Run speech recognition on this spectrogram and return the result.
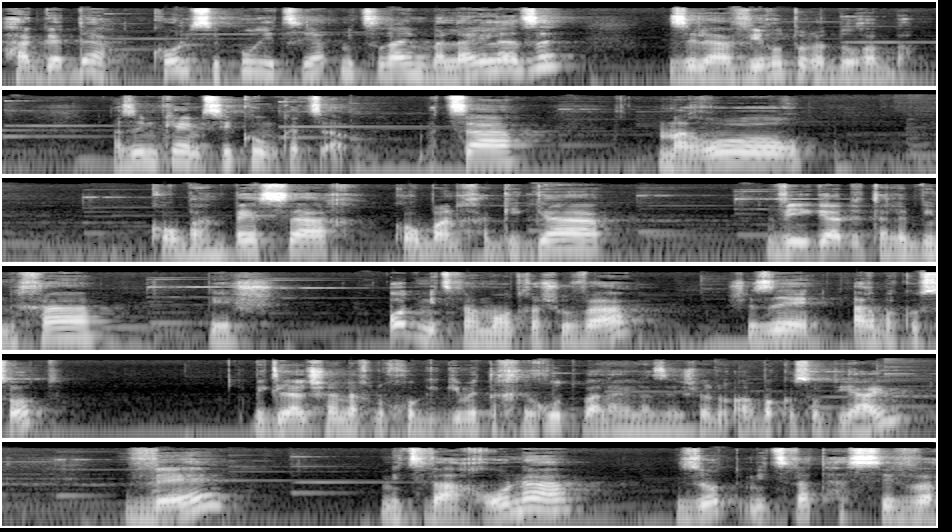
הגדה. כל סיפור יציאת מצרים בלילה הזה זה להעביר אותו לדור הבא. אז אם כן, סיכום קצר. מצה, מרור, קורבן פסח, קורבן חגיגה, והגדת לבנך, ויש עוד מצווה מאוד חשובה, שזה ארבע כוסות. בגלל שאנחנו חוגגים את החירות בלילה הזה, יש לנו ארבע כוסות יין. ומצווה אחרונה, זאת מצוות השיבה.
